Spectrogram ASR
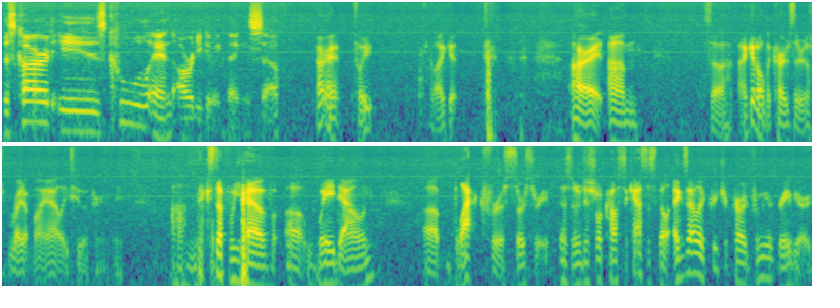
this card is cool and already doing things. So all right, sweet. I like it. all right. Um. So I get all the cards that are just right up my alley too. Apparently. Um, next up, we have uh, Weigh Down, uh, black for a sorcery. As an additional cost to cast a spell, exile a creature card from your graveyard.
